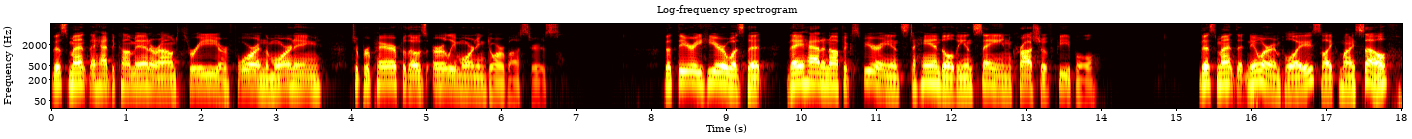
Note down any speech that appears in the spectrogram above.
This meant they had to come in around 3 or 4 in the morning to prepare for those early morning doorbusters. The theory here was that they had enough experience to handle the insane crush of people. This meant that newer employees, like myself,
